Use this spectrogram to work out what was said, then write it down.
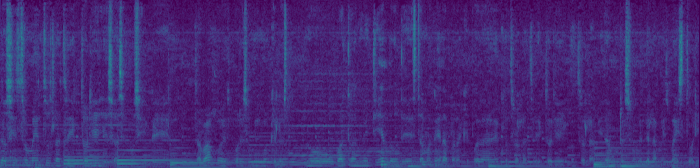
los instrumentos, la trayectoria y eso hace posible el trabajo, es por eso mismo que lo, lo va transmitiendo de esta manera para que pueda encontrar la trayectoria y encontrar la vida, un resumen de la misma historia,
